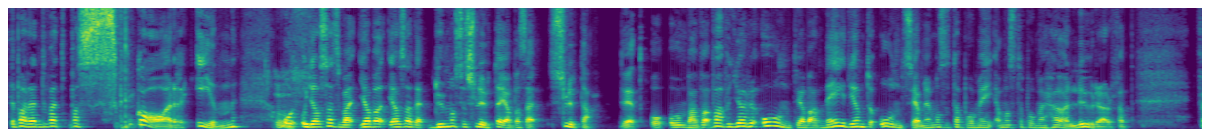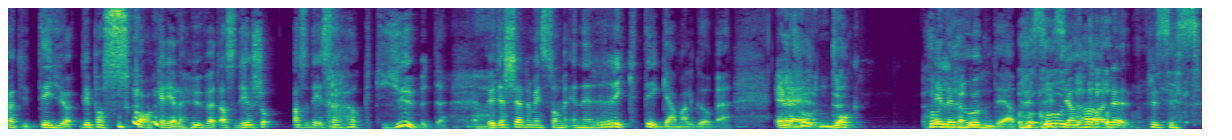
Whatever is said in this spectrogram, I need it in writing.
det, bara, det bara, det bara skar in. Och, och jag sa så bara, jag, bara, jag sa det, du måste sluta. Jag bara så här, sluta. Du vet, och, och hon bara, "Va- vad gör det ont? Jag bara, nej det gör inte ont. Så jag, men jag måste ta på mig, jag måste ta på mig hörlurar för att, för att det, gör, det bara skakar i hela huvudet. Alltså det, är så, alltså det är så högt ljud. Vet, jag känner mig som en riktig gammal gubbe. Eller Eh, hund. och, Hund. Eller hund, ja. Precis, jag Hund. hörde. Precis.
